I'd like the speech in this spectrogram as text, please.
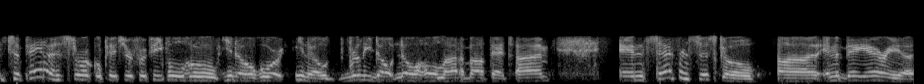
to paint a historical picture for people who, you know, who are, you know, really don't know a whole lot about that time, in San Francisco, uh, in the Bay Area,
